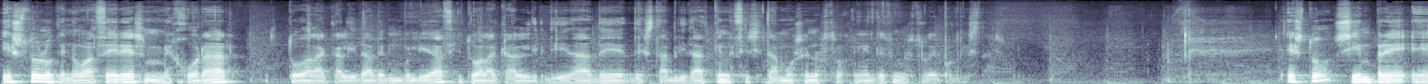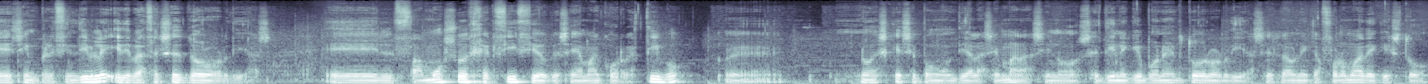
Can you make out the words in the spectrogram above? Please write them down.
Esto lo que no va a hacer es mejorar toda la calidad de movilidad y toda la calidad de, estabilidad que necesitamos en nuestros clientes y nuestros deportistas. Esto siempre es imprescindible y debe hacerse todos los días. El famoso ejercicio que se llama correctivo eh, no es que se ponga un día a la semana, sino se tiene que poner todos los días. Es la única forma de que esto,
